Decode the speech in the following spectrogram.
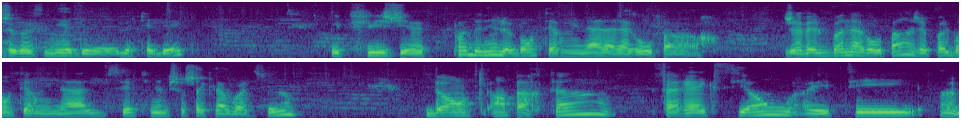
Je revenais de, Québec et puis j'ai pas donné le bon terminal à l'aéroport. J'avais le bon aéroport, j'ai pas le bon terminal, celle qui venait me chercher avec la voiture. Donc, en partant, sa réaction a été un,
